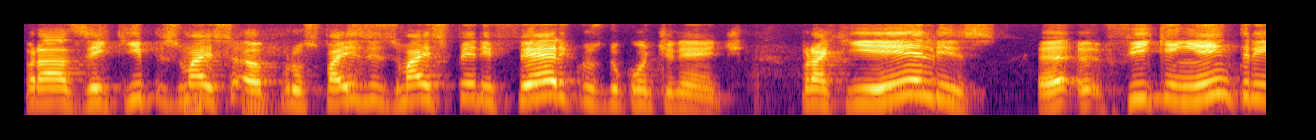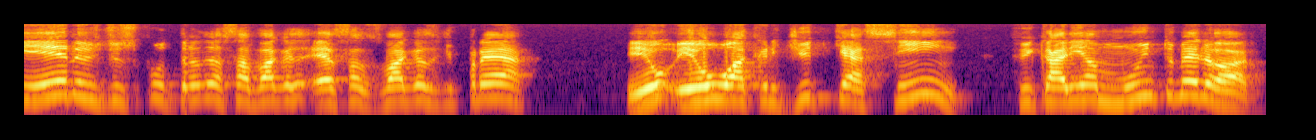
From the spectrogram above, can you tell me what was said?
para as equipes mais, para os países mais periféricos do continente, para que eles eh, fiquem entre eles disputando essa vaga, essas vagas de pré. Eu, eu acredito que assim ficaria muito melhor.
